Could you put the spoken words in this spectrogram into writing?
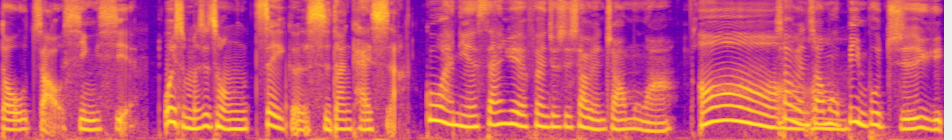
都找新血。为什么是从这个时段开始啊？过完年三月份就是校园招募啊。哦，校园招募并不止于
